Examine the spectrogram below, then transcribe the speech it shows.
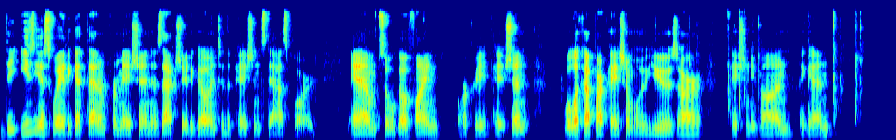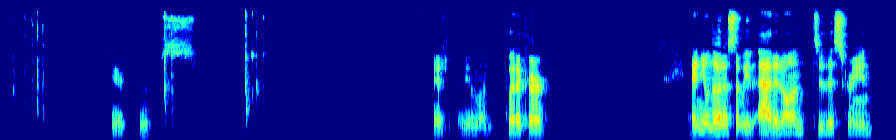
The easiest way to get that information is actually to go into the patient's dashboard. And so we'll go find or create patient. We'll look up our patient. We'll use our patient Yvonne again. Here, oops. Here's Yvonne Whitaker. And you'll notice that we've added on to this screen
